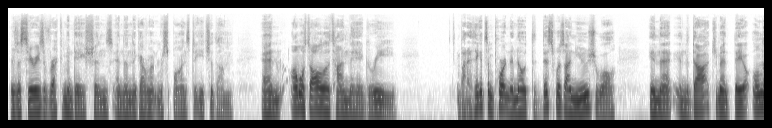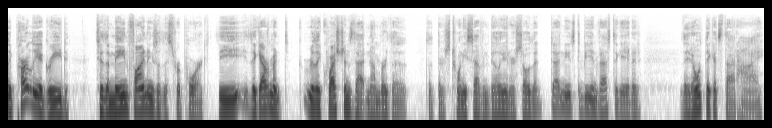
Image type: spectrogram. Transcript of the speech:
there's a series of recommendations, and then the government responds to each of them. And almost all of the time, they agree. But I think it's important to note that this was unusual in that in the document they only partly agreed to the main findings of this report. The the government really questions that number, the that there's 27 billion or so that uh, needs to be investigated. They don't think it's that high.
